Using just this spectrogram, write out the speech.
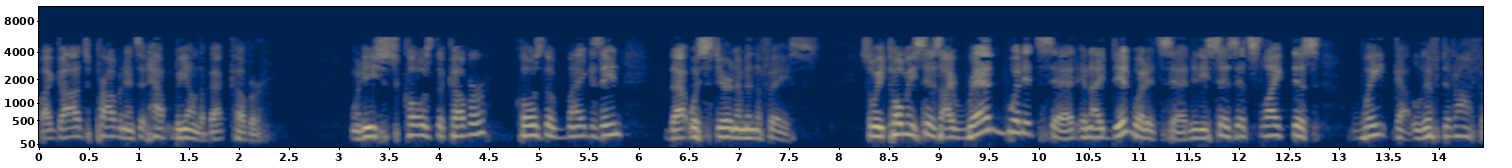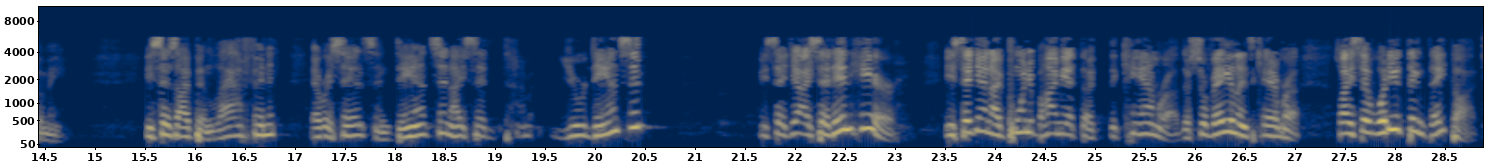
by God's providence, it happened to be on the back cover. When he closed the cover, closed the magazine, that was staring him in the face. So he told me, he says, I read what it said and I did what it said. And he says, it's like this weight got lifted off of me. He says, I've been laughing ever since and dancing. I said, You're dancing? He said, Yeah. I said, In here. He said, Yeah. And I pointed behind me at the, the camera, the surveillance camera. So I said, What do you think they thought?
